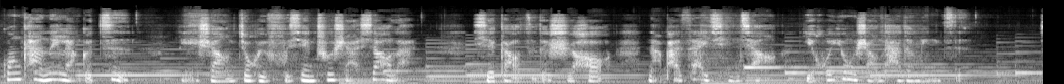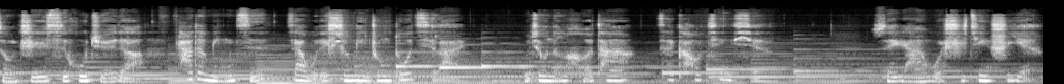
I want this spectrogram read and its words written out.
光看那两个字，脸上就会浮现出傻笑来。写稿子的时候，哪怕再牵强，也会用上他的名字。总之，似乎觉得他的名字在我的生命中多起来，我就能和他。再靠近些，虽然我是近视眼，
